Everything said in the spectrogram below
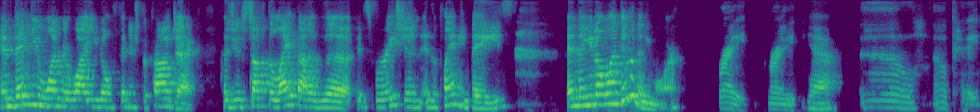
And then you wonder why you don't finish the project because you suck the life out of the inspiration in the planning phase, and then you don't want to do it anymore. Right, right. Yeah. Oh, okay.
